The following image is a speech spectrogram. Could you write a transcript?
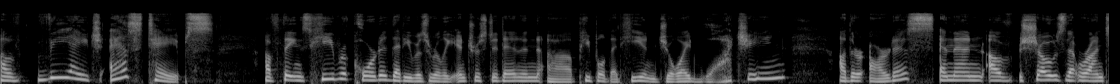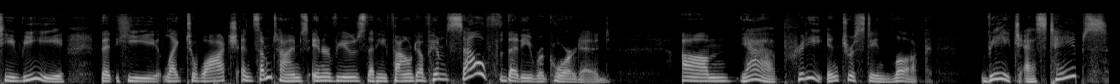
of VHS tapes of things he recorded that he was really interested in, uh, people that he enjoyed watching other artists, and then of shows that were on TV that he liked to watch, and sometimes interviews that he found of himself that he recorded. Um, yeah, pretty interesting look. VHS tapes,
